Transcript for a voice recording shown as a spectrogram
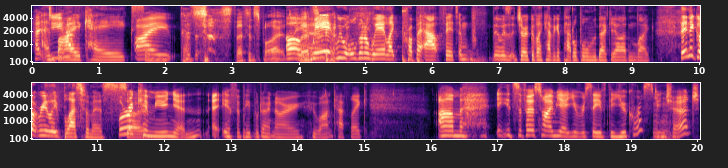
Ha- and buy have- cakes. i That's that's inspired. Oh, That's- we were all gonna wear like proper outfits, and there was a joke of like having a paddle pool in the backyard, and like then it got really blasphemous. For so- a communion, if for people don't know who aren't Catholic, um, it's the first time, yeah, you receive the Eucharist Mm-hmm. in church,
